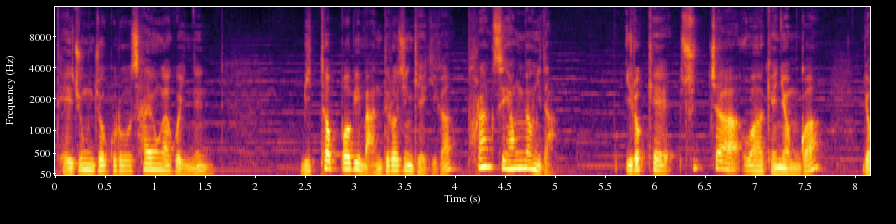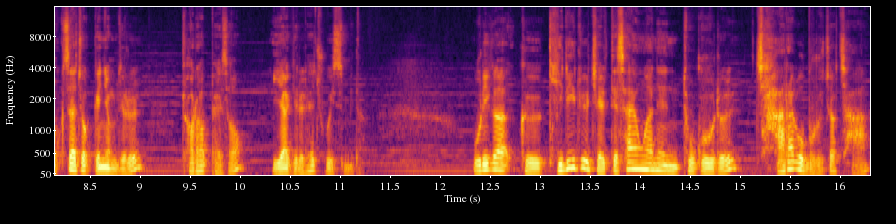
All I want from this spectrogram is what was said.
대중적으로 사용하고 있는 미터법이 만들어진 계기가 프랑스 혁명이다. 이렇게 숫자와 개념과 역사적 개념들을 결합해서 이야기를 해주고 있습니다. 우리가 그 길이를 잴 때 사용하는 도구를 자라고 부르죠. 자.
